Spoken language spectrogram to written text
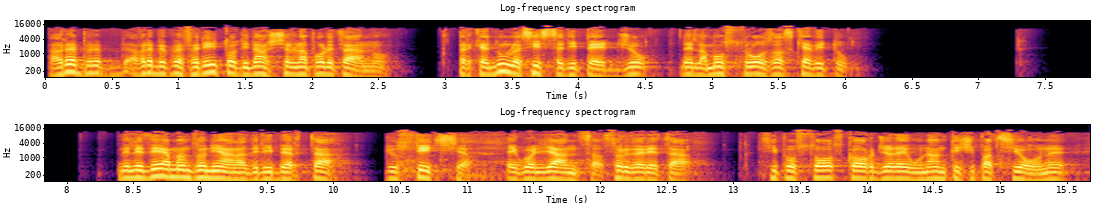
avrebbe, avrebbe preferito di nascere napoletano, perché nulla esiste di peggio della mostruosa schiavitù. Nell'idea manzoniana di libertà, giustizia, eguaglianza, solidarietà, si può scorgere un'anticipazione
